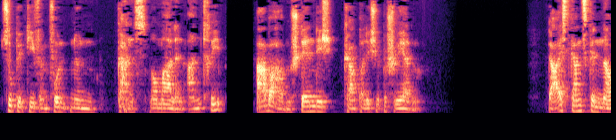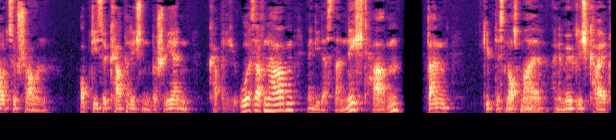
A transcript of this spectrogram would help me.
subjektiv empfundenen ganz normalen Antrieb, aber haben ständig körperliche Beschwerden. Da ist ganz genau zu schauen, ob diese körperlichen Beschwerden körperliche Ursachen haben. Wenn die das dann nicht haben, dann gibt es nochmal eine Möglichkeit,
